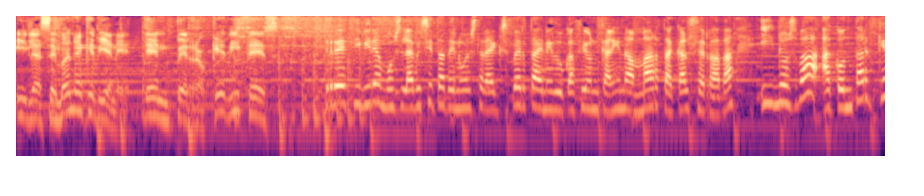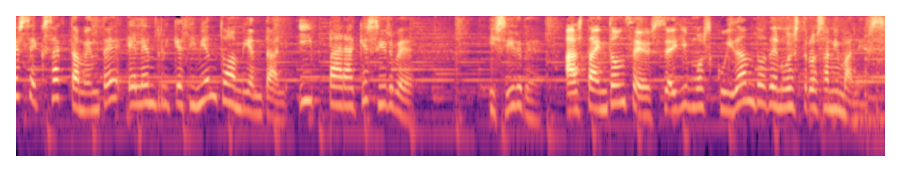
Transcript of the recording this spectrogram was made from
Y la semana que viene, en Perro ¿Qué dices? recibiremos la visita de nuestra experta en educación canina Marta Calcerrada y nos va a contar qué es exactamente el enriquecimiento ambiental y para qué sirve. Y sirve. Hasta entonces, seguimos cuidando de nuestros animales.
